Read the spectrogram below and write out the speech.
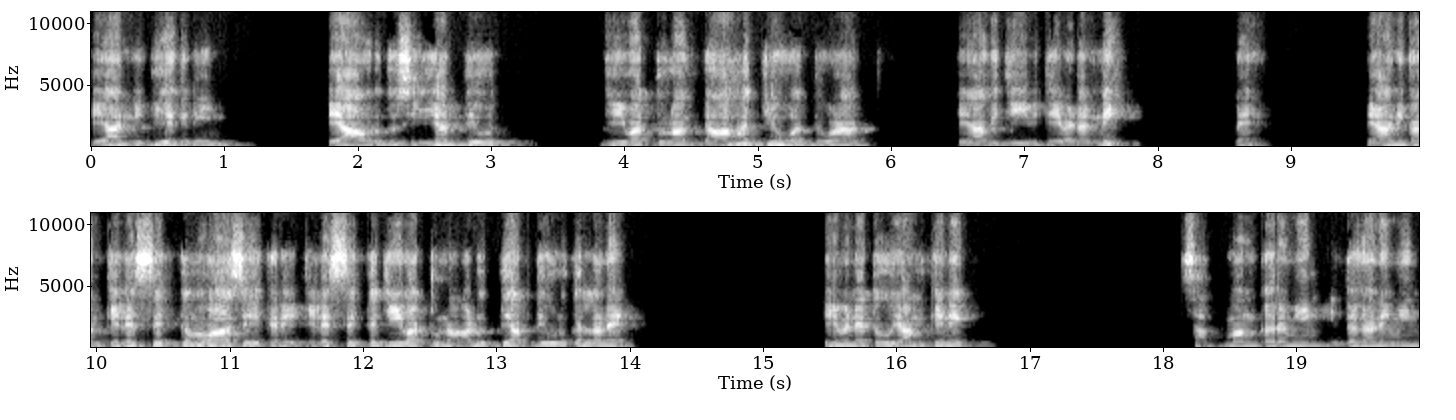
එයා නිදියගෙන ඉන්නේ. එයා අවුරුදු 100ක් ජීවත් වුණා 1000ක් ජීවත් වුණා එයාගේ ජීවිතේ වැඩන්නේ නැහැ. එයා නිකන් කෙලස් එක්කම වාසය කරේ. කෙලස් එක්ක ජීවත් වුණා. අලුත් දෙයක් දිනු කරලා නැහැ. එහෙම නැතුව යම් කෙනෙක් සක්මන් කරමින් ඉඳගනිමින්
